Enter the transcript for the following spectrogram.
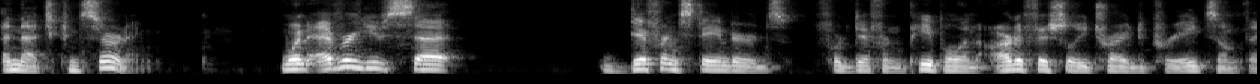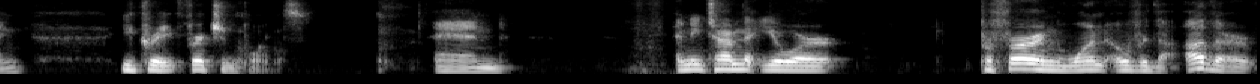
And that's concerning. Whenever you set different standards for different people and artificially try to create something, you create friction points. And anytime that you're preferring one over the other,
